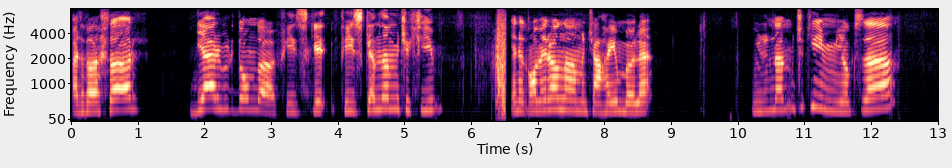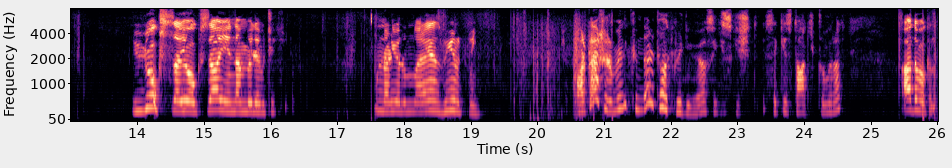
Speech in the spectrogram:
Arkadaşlar diğer videomda facecam, facecam'den mi çekeyim? Yani kameranla mı çekeyim böyle? Yüzünden mi çekeyim yoksa? Yoksa yoksa yeniden böyle mi çekeyim? Bunları yorumlara yazmayı unutmayın. Arkadaşlar beni kimler takip ediyor ya? 8 kişi 8 takipçi olarak. Hadi bakalım.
